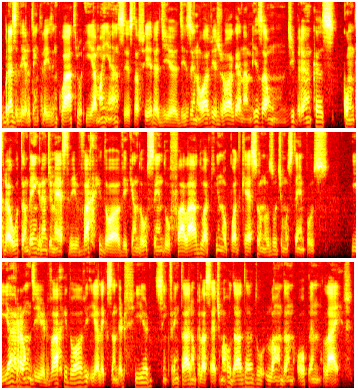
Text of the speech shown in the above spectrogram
O brasileiro tem 3 em 4 e amanhã, sexta-feira, dia 19, joga na mesa 1 de brancas contra o também grande mestre Vahidov, que andou sendo falado aqui no podcast nos últimos tempos. Yarondir Vahidov e Alexander Fier se enfrentaram pela sétima rodada do London Open Live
